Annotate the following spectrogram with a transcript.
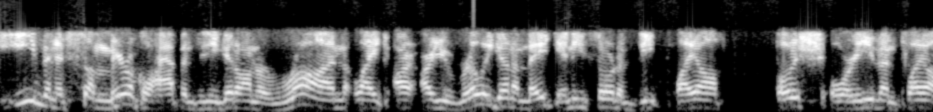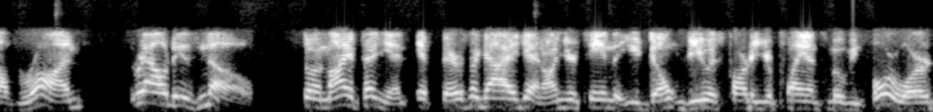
Even if some miracle happens and you get on a run, like, are, are you really going to make any sort of deep playoff push or even playoff run? The reality is no. So, in my opinion, if there's a guy, again, on your team that you don't view as part of your plans moving forward,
